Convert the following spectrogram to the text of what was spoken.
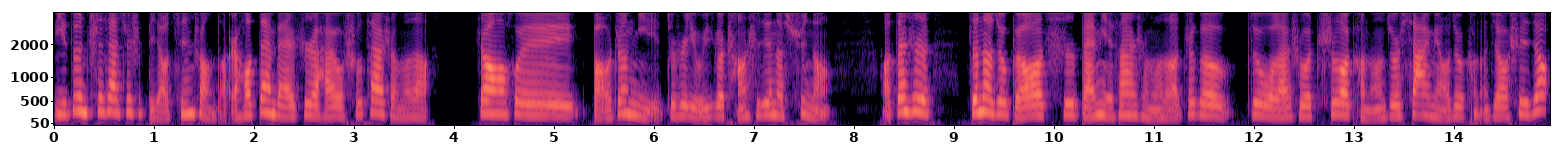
一顿吃下去是比较清爽的，然后蛋白质还有蔬菜什么的，这样会保证你就是有一个长时间的蓄能啊。但是。真的就不要吃白米饭什么的，这个对我来说吃了可能就是下一秒就可能就要睡觉。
